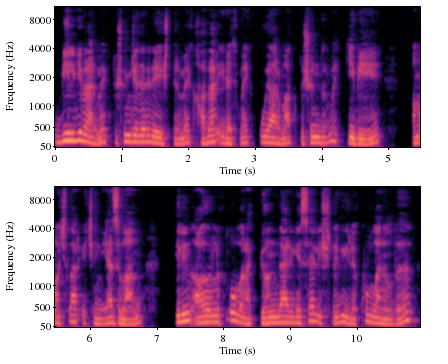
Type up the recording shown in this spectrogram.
bilgi vermek, düşünceleri değiştirmek, haber iletmek, uyarmak, düşündürmek gibi amaçlar için yazılan dilin ağırlıklı olarak göndergesel işleviyle kullanıldığı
